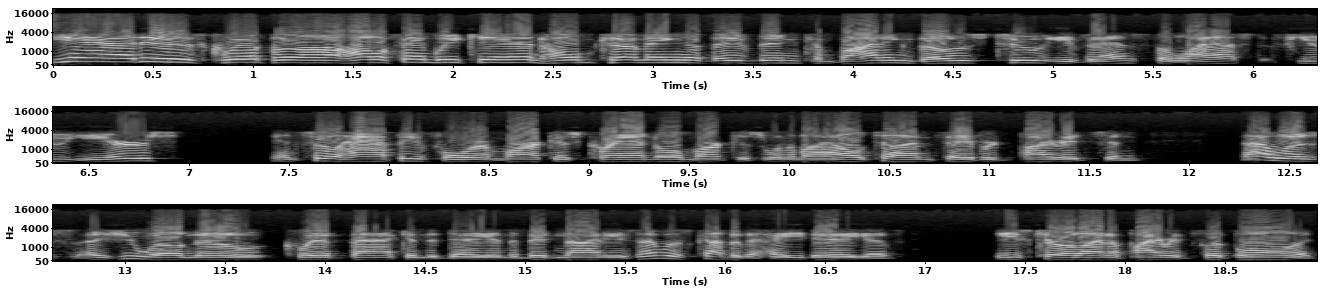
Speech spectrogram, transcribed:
Yeah, it is, Clip. Uh, Hall of Fame weekend, homecoming. They've been combining those two events the last few years. And so happy for Marcus Crandall. Marcus, one of my all time favorite Pirates. And that was, as you well know, Clip, back in the day in the mid 90s. That was kind of the heyday of East Carolina Pirate football and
